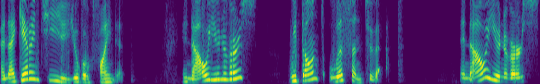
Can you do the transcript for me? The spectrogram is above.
And I guarantee you, you will find it. In our universe, we don't listen to that. In our universe,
